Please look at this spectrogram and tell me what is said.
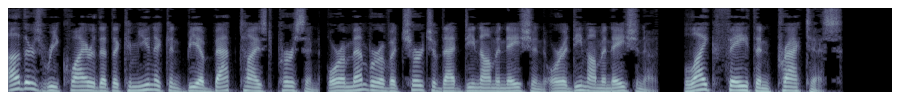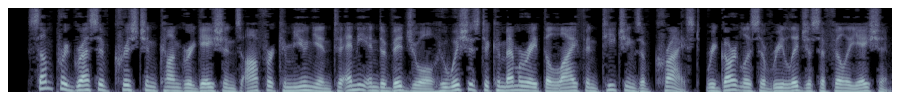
Others require that the communicant be a baptized person, or a member of a church of that denomination or a denomination of like faith and practice. Some progressive Christian congregations offer communion to any individual who wishes to commemorate the life and teachings of Christ, regardless of religious affiliation.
